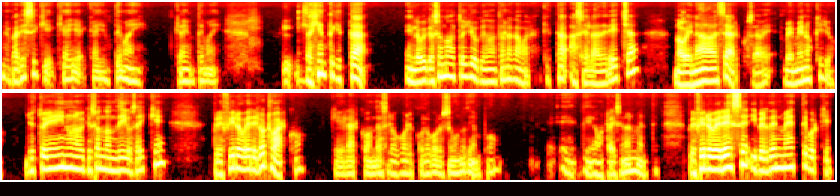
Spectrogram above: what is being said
me parece que, hay, que, hay, un tema ahí, que hay un tema ahí. La gente que está en la ubicación donde estoy yo, que es donde está la cámara, que está hacia la derecha, no ve nada de ese arco, o sea, ve, menos que yo. Yo estoy ahí en una ubicación donde digo, ¿sabes qué? Prefiero ver el otro arco, que el arco donde hace los goles Colo el segundo tiempo, eh, digamos tradicionalmente. Prefiero ver ese y perderme este porque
